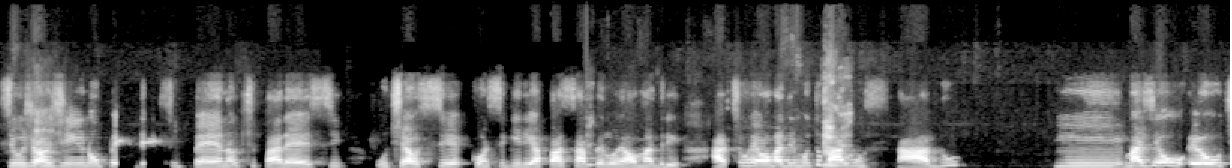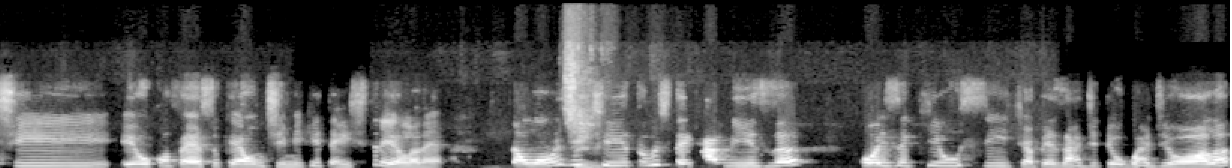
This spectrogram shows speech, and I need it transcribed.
Se o é. Jorginho não perdesse o pênalti, parece, o Chelsea conseguiria passar pelo Real Madrid. Acho o Real Madrid muito eu... bagunçado. E, mas eu, eu te eu confesso que é um time que tem estrela, né? São 11 Sim. títulos, tem camisa, coisa que o City, apesar de ter o Guardiola,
